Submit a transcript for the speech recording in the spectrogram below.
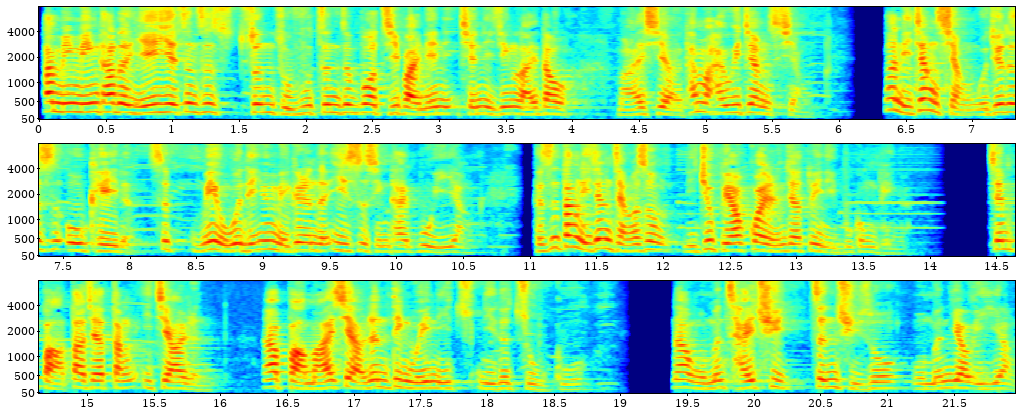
他明明他的爷爷甚至孙祖父真正不知道几百年前已经来到马来西亚，他们还会这样想。那你这样想，我觉得是 OK 的，是没有问题，因为每个人的意识形态不一样。可是当你这样讲的时候，你就不要怪人家对你不公平啊！先把大家当一家人，那把马来西亚认定为你你的祖国，那我们才去争取说我们要一样。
